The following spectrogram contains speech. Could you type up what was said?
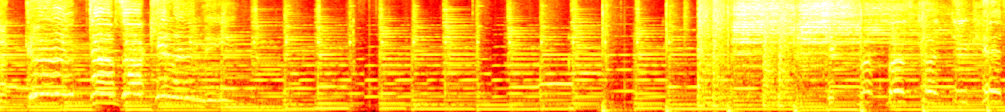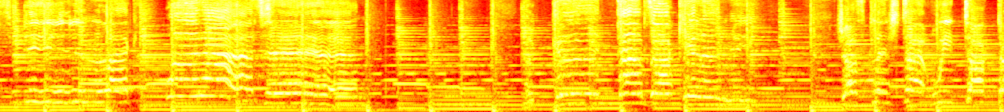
The good times are killing me. Kick butt, buzz cut dick heads didn't like what I said. The good times are killing me. Just clenched up, we talked.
